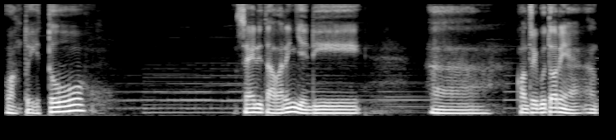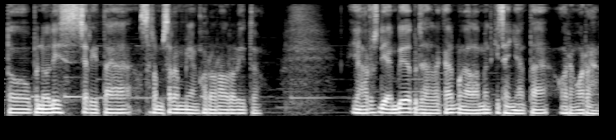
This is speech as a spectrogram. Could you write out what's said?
Waktu itu saya ditawarin jadi uh, kontributornya atau penulis cerita serem-serem yang horor-horor itu yang harus diambil berdasarkan pengalaman kisah nyata orang-orang.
